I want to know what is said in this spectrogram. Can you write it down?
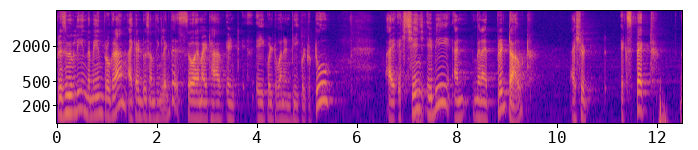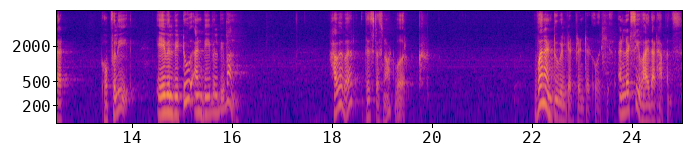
presumably in the main program I can do something like this. So I might have int a equal to 1 and b equal to 2. I exchange ab and when I print out I should expect that hopefully a will be 2 and B will be 1. However, this does not work. 1 and 2 will get printed over here and let us see why that happens.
